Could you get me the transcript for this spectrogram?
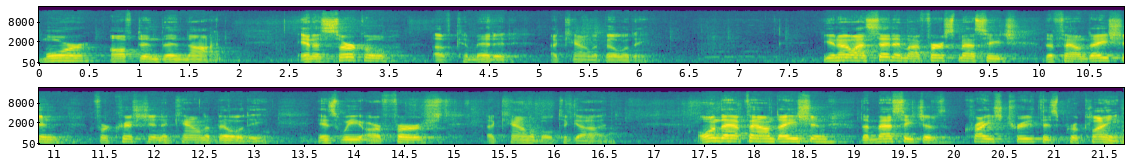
more often than not in a circle of committed accountability. You know, I said in my first message the foundation for Christian accountability is we are first accountable to God. On that foundation, the message of Christ's truth is proclaimed.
